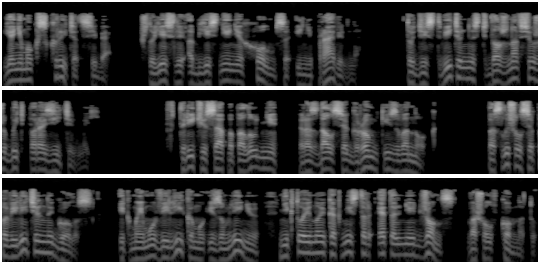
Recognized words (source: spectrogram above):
я не мог скрыть от себя, что если объяснение Холмса и неправильно, то действительность должна все же быть поразительной. В три часа пополудни раздался громкий звонок. Послышался повелительный голос, и к моему великому изумлению никто иной, как мистер Этельней Джонс, вошел в комнату.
